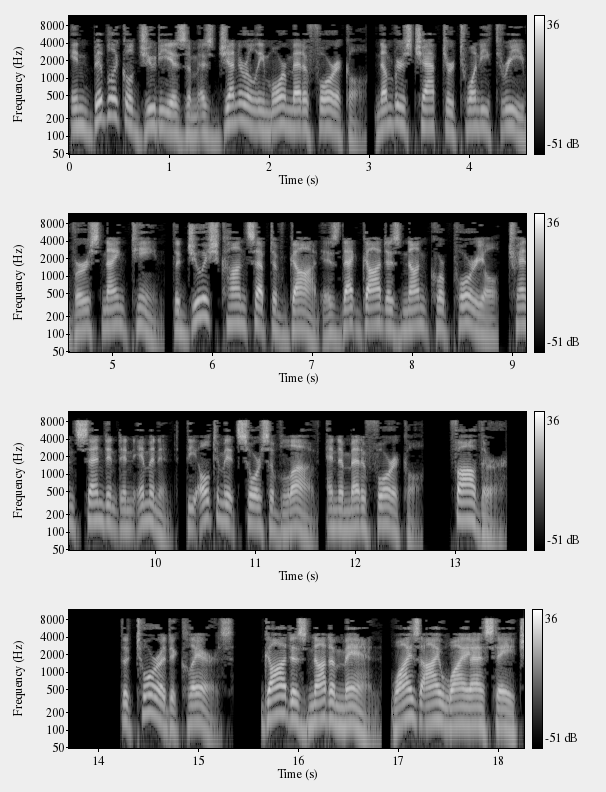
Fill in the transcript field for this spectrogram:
in Biblical Judaism is generally more metaphorical. Numbers chapter 23 verse 19. The Jewish concept of God is that God is non-corporeal, transcendent and immanent, the ultimate source of love, and a metaphorical father. The Torah declares, God is not a man, wise Iysh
